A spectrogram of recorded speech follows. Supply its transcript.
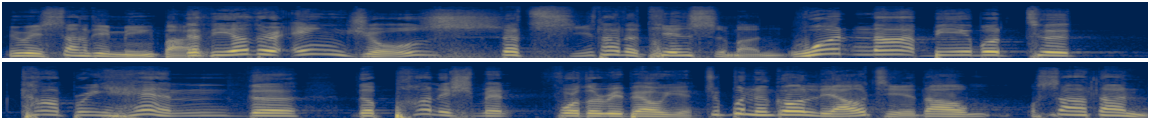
因为上帝明白 that，the other angels 在其他的天使们 would not be able to comprehend the, the punishment for the rebellion. 就不能够了解到撒旦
